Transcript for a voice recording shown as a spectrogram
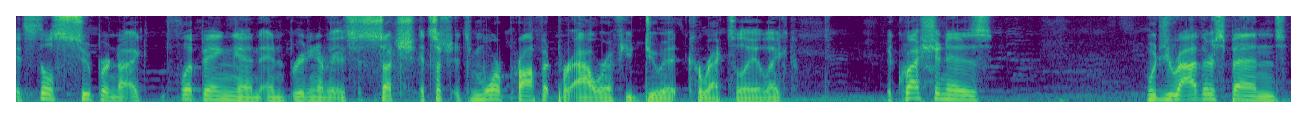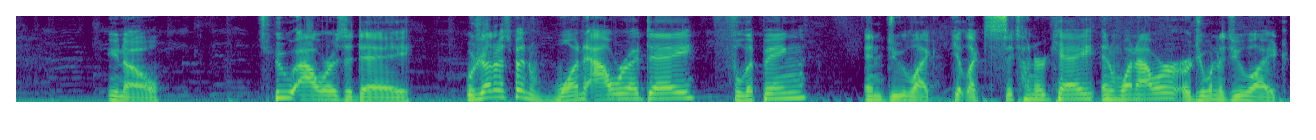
it's still super nice. Like, flipping and, and breeding everything. It's just such. It's such. It's more profit per hour if you do it correctly. Like the question is, would you rather spend, you know, two hours a day? Would you rather spend one hour a day flipping and do like get like 600k in one hour, or do you want to do like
